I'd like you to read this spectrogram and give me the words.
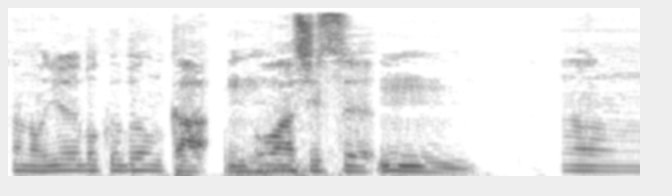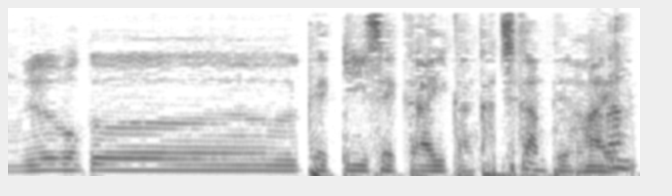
その遊牧文化、うんオアシス、うん。うん、遊牧的世界観、価値観っていうのかな。はい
